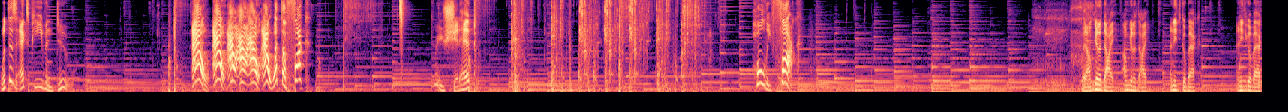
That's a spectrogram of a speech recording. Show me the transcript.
What does XP even do? Ow! Ow! Ow! Ow! Ow! Ow! What the fuck? Come here, you shithead. Holy fuck! Wait, I'm gonna die. I'm gonna die. I need to go back. I need to go back.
